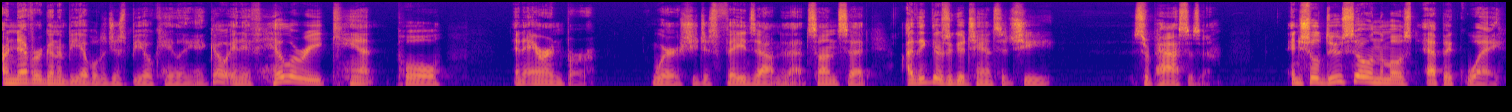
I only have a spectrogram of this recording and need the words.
are never going to be able to just be okay letting it go. And if Hillary can't pull an Aaron Burr where she just fades out into that sunset, I think there's a good chance that she surpasses him. And she'll do so in the most epic way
